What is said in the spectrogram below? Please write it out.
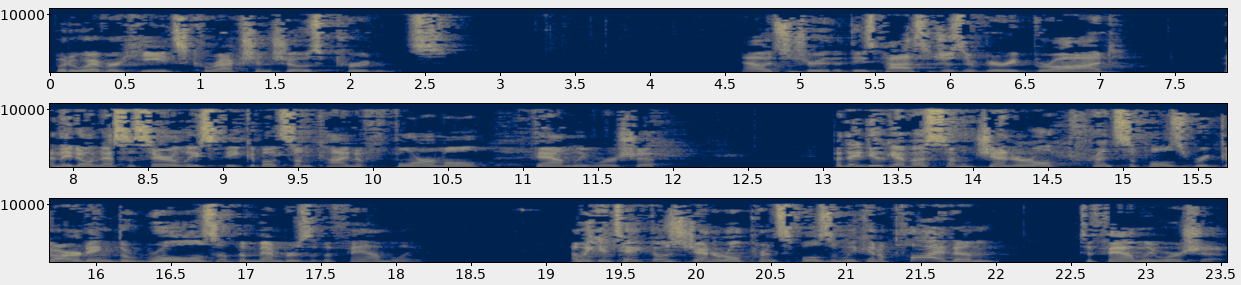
but whoever heeds correction shows prudence. Now it's true that these passages are very broad and they don't necessarily speak about some kind of formal family worship. But they do give us some general principles regarding the roles of the members of the family. And we can take those general principles and we can apply them to family worship.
